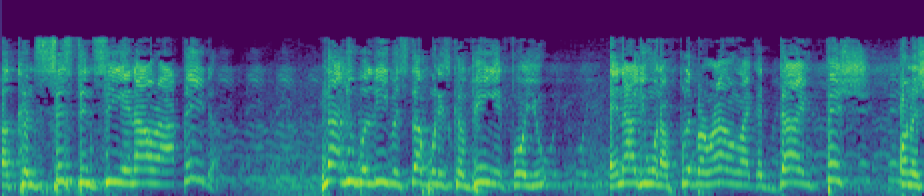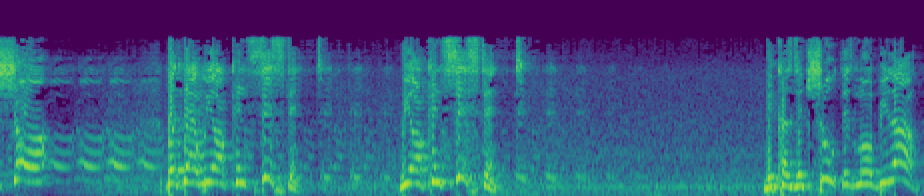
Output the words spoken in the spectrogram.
a consistency in our aqidah. Not you believe in stuff when it's convenient for you, and now you want to flip around like a dying fish on a shore, but that we are consistent. We are consistent. Because the truth is more beloved.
